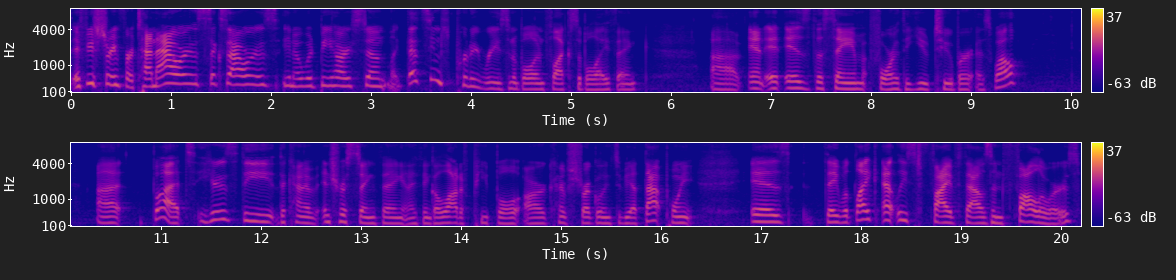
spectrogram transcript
If you stream for 10 hours, six hours, you know, would be Hearthstone. Like that seems pretty reasonable and flexible, I think. Uh, and it is the same for the YouTuber as well. Uh, but here's the the kind of interesting thing, and I think a lot of people are kind of struggling to be at that point, is they would like at least 5,000 followers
